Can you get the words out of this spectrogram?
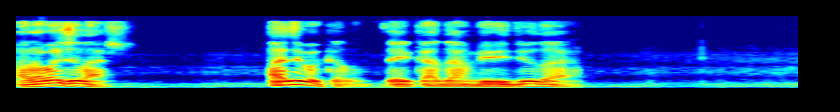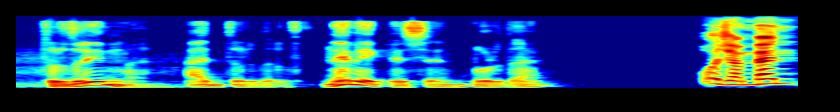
Arabacılar. Hadi bakalım. DK'dan bir video daha. Durdurayım mı? Hadi durdurdum. Ne beklesin burada? Hocam ben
